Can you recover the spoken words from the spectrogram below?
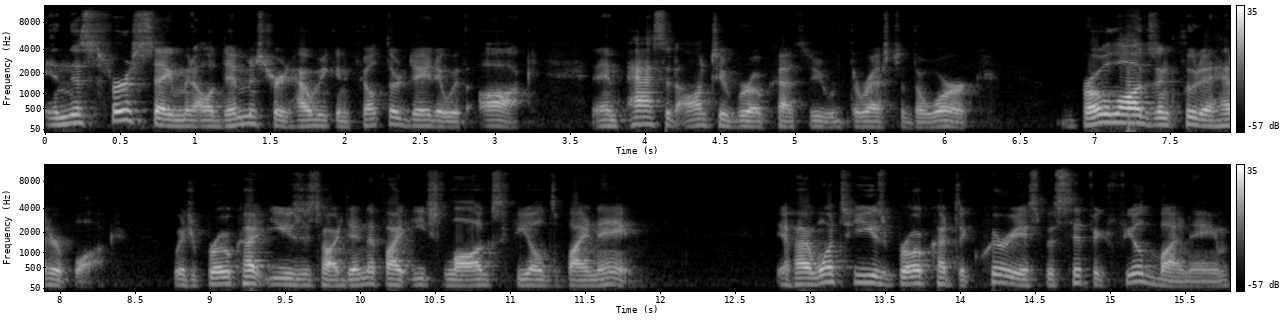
In this first segment, I'll demonstrate how we can filter data with awk and pass it onto Brocut to do the rest of the work. Brologs include a header block, which Brocut uses to identify each log's fields by name. If I want to use Brocut to query a specific field by name,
